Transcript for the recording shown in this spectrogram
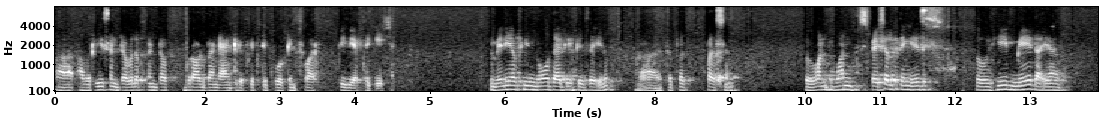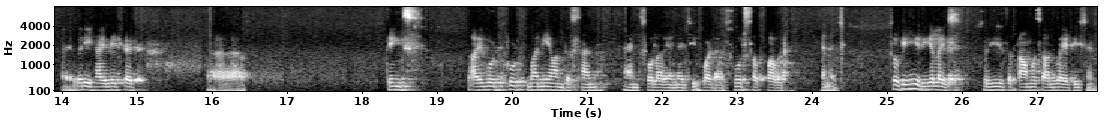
uh, our recent development of broadband anti-reflective coatings for PV application. So many of you know that it is a you know uh, the person so one one special thing is, so he made a, a very highlighted uh, things. I would put money on the sun and solar energy, what a source of power energy. So he realized, so he is the Thomas Alva Edison.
